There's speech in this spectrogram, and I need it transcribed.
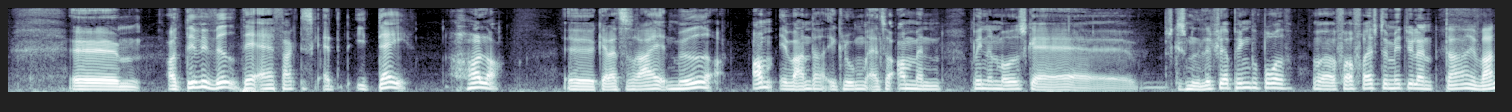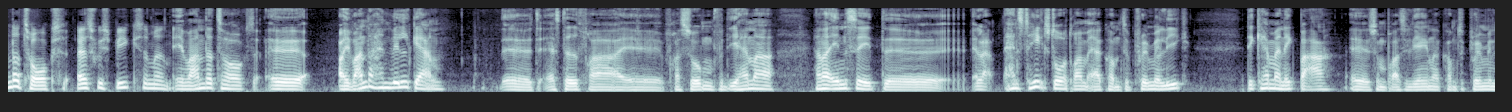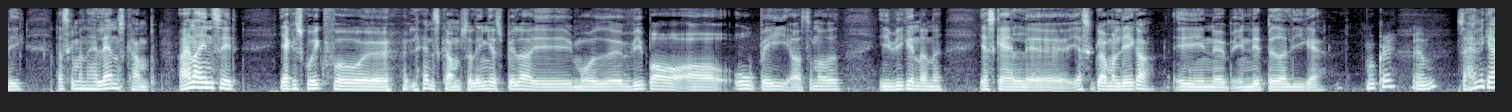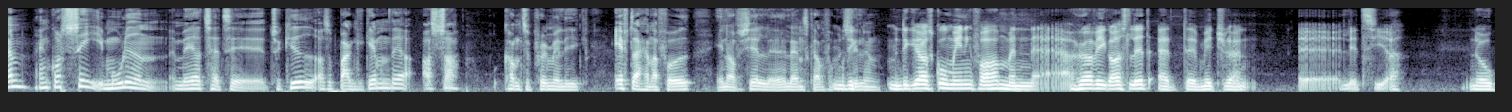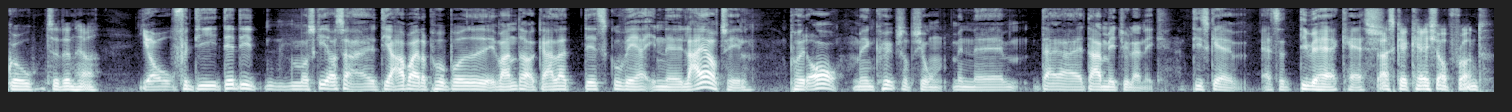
Øhm, og det vi ved, det er faktisk, at i dag holder øh, Galatasaray et møde om Evander i klubben, altså om man på en eller anden måde skal, skal smide lidt flere penge på bordet for at friste Midtjylland. Der er Evander Talks, as we speak, simpelthen. Evander Talks, øh, og Evander han vil gerne øh, afsted fra, øh, fra suppen, fordi han har, han har indset, øh, eller hans helt store drøm er at komme til Premier League. Det kan man ikke bare øh, som brasilianer komme til Premier League. Der skal man have landskamp. Og han har indset, jeg kan sgu ikke få øh, landskamp, så længe jeg spiller øh, mod øh, Viborg og OB og sådan noget i weekenderne. Jeg skal, øh, jeg skal gøre mig lækker i en, øh, en lidt bedre liga. Okay, jamen. Så han vil gerne, han kan godt se muligheden med at tage til Tyrkiet, og så banke igennem der, og så komme til Premier League efter han har fået en officiel øh, landskamp for men Brasilien. Det, men det giver også god mening for ham, men uh, hører vi ikke også lidt, at uh, Midtjylland uh, lidt siger no-go til den her? Jo, fordi det de måske også de arbejder på, både Evander og Gala, det skulle være en uh, lejeaftale på et år med en købsoption, men uh, der, der er Midtjylland ikke. De skal, altså, de vil have cash. Der skal cash up front.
